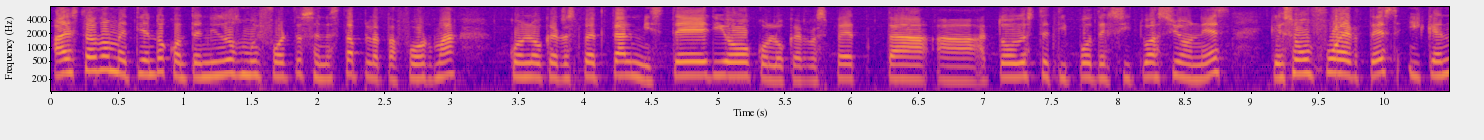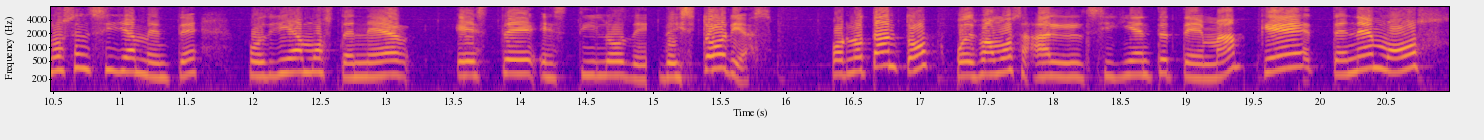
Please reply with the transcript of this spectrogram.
ha estado metiendo contenidos muy fuertes en esta plataforma con lo que respecta al misterio, con lo que respecta a, todo este tipo de situaciones que son fuertes y que no sencillamente podríamos tener este estilo de, de historias. Por lo tanto, pues vamos al siguiente tema que tenemos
